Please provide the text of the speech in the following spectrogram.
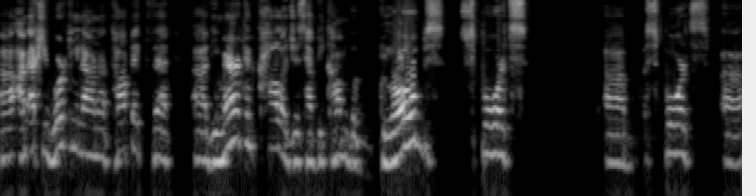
uh, I'm actually working now on a topic that uh, the American colleges have become the globe's sports uh, sports uh,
